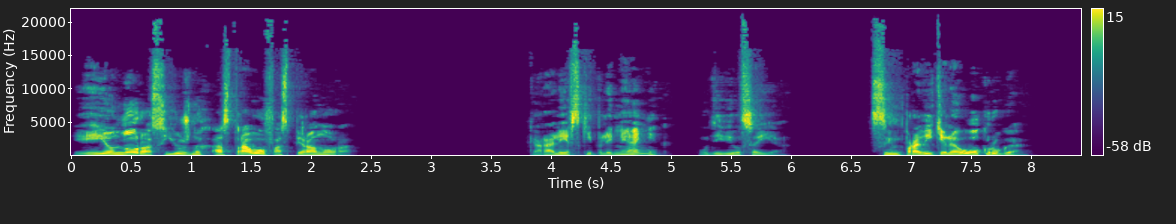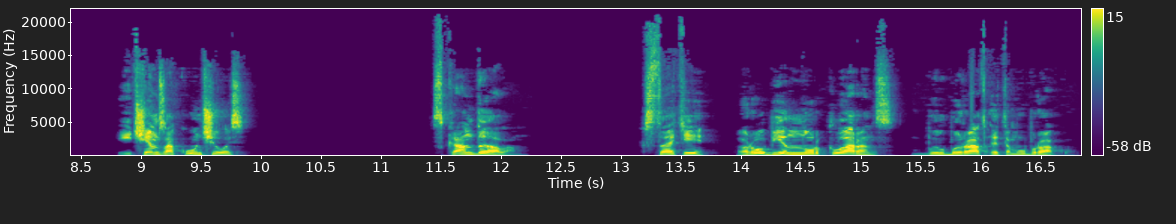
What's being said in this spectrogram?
ее Нора с южных островов Аспиранора. «Королевский племянник?» – удивился я. «Сын правителя округа? И чем закончилось?» «Скандалом. Кстати, Робьен Нор Кларенс был бы рад этому браку.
